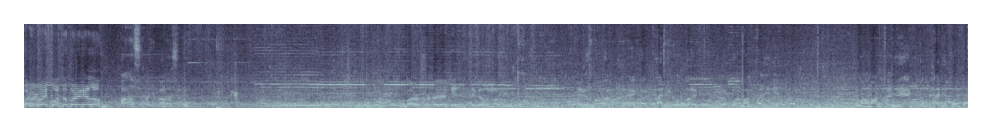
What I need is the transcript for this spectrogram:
বাজার ভাই কত করে গেল? বারোশো ভাই বারোশো। বারোশো টাকা কেজিতে গেল মাত্র একবার খালি কোনো নেই। কোনো খালি নেই একদম খালি ফোটা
